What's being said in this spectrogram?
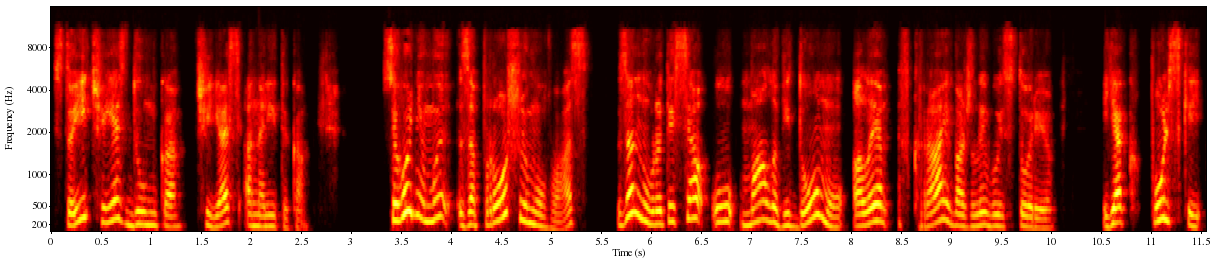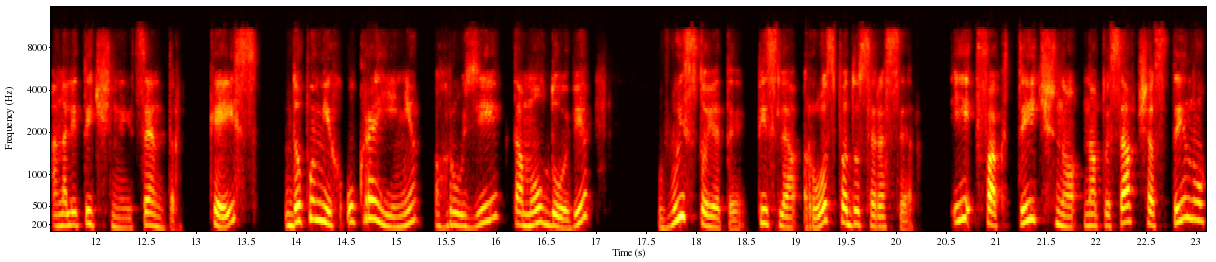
стоїть чиясь думка, чиясь аналітика. Сьогодні ми запрошуємо вас зануритися у маловідому, але вкрай важливу історію, як польський аналітичний центр Кейс допоміг Україні, Грузії та Молдові вистояти після розпаду СРСР і фактично написав частину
